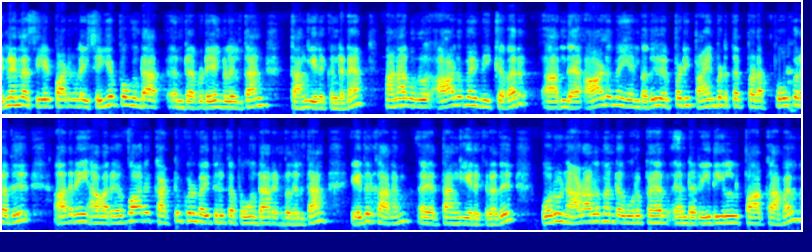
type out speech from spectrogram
என்னென்ன செயற்பாடுகளை செய்ய போகின்றார் என்ற விடயங்களில் தான் தங்கி இருக்கின்றன ஆனால் ஒரு ஆளுமை மிக்கவர் அந்த ஆளுமை என்பது எப்படி பயன்படுத்தப்பட போகிறது அதனை அவர் எவ்வாறு கட்டுக்குள் வைத்திருக்க போகின்றார் என்பதில் தான் எதிர்காலம் அஹ், தங்கி இருக்கிறது ஒரு நாடாளுமன்ற உறுப்பினர் என்ற ரீதியில் பார்க்காமல்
